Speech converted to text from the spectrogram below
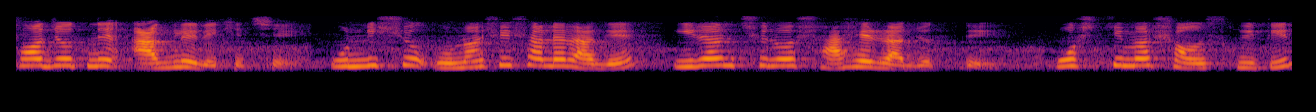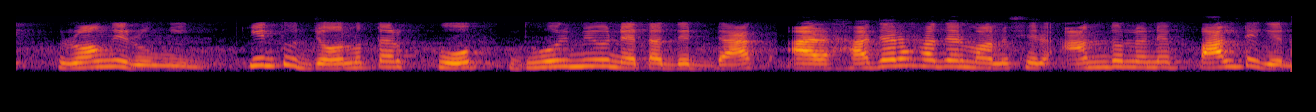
সযত্নে আগলে রেখেছে। উনিশশো সালের আগে ইরান ছিল শাহের রাজত্বে। পশ্চিমা সংস্কৃতির রঙে রঙিন। কিন্তু জনতার ক্ষোভ, ধর্মীয় নেতাদের ডাক আর হাজার হাজার মানুষের আন্দোলনে পাল্টে গেল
